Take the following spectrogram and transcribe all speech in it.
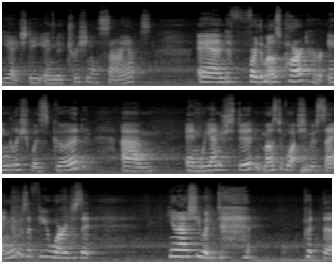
PhD in nutritional science. And for the most part, her English was good, um, and we understood most of what she was saying. There was a few words that, you know, she would put the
